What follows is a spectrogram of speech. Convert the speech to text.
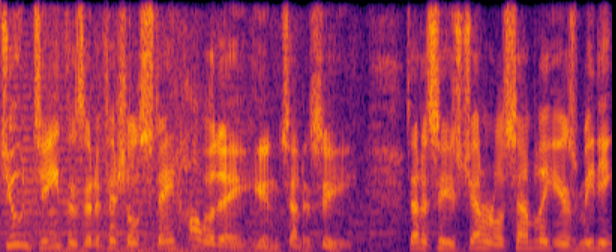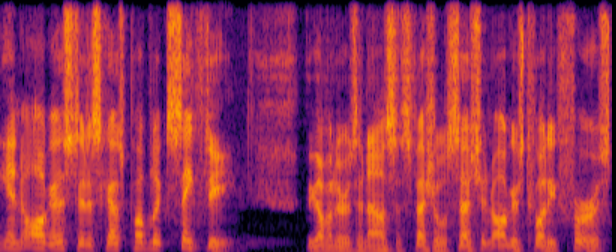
Juneteenth is an official state holiday in Tennessee. Tennessee's General Assembly is meeting in August to discuss public safety. The governor has announced a special session August 21st.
